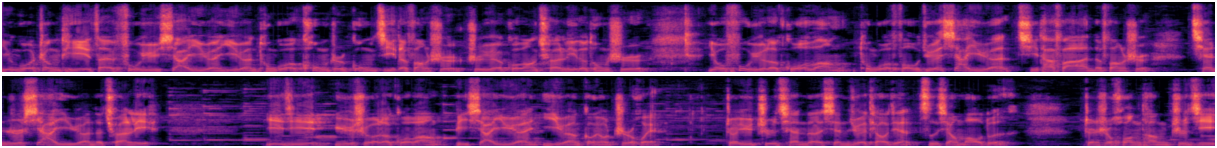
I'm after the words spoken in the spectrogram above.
英国政体在赋予下议院议员通过控制供给的方式制约国王权力的同时，又赋予了国王通过否决下议院其他法案的方式牵制下议院的权利，意即预设了国王比下议院议员更有智慧。这与之前的先决条件自相矛盾，真是荒唐至极。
